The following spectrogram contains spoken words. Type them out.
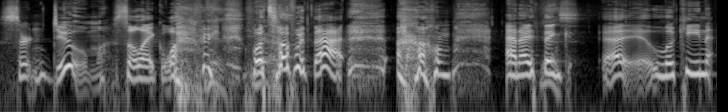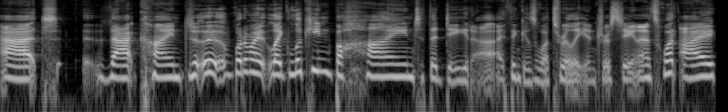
certain doom. So like what what's yes. up with that? Um and I think Yes. uh, looking at that kind uh, what am i like looking behind the data i think is what's really interesting and it's what i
